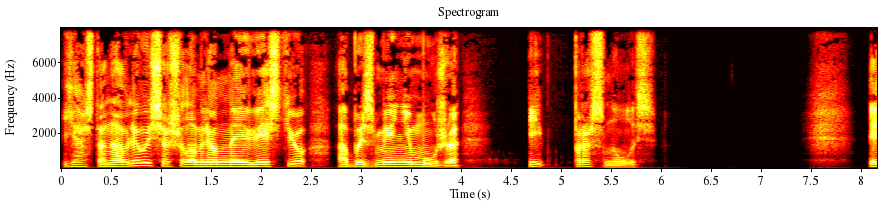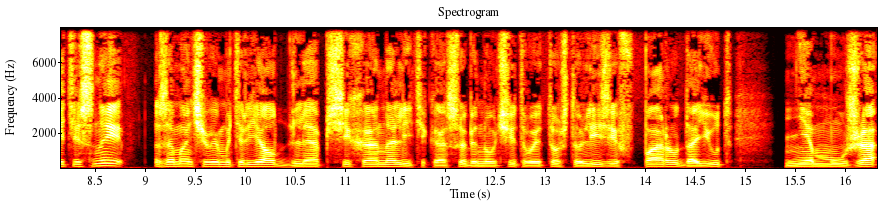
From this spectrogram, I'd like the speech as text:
Я останавливаюсь, ошеломленная вестью об измене мужа, и проснулась. Эти сны заманчивый материал для психоаналитика, особенно учитывая то, что Лизе в пару дают не мужа,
